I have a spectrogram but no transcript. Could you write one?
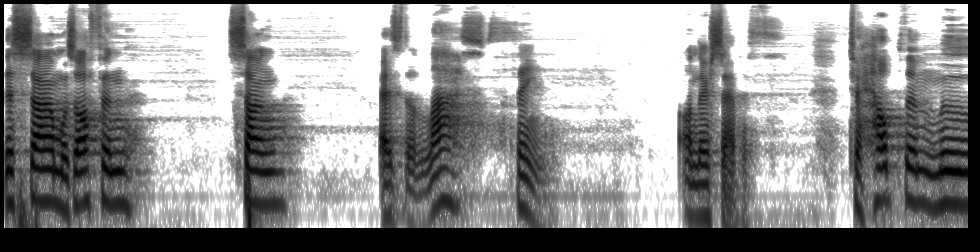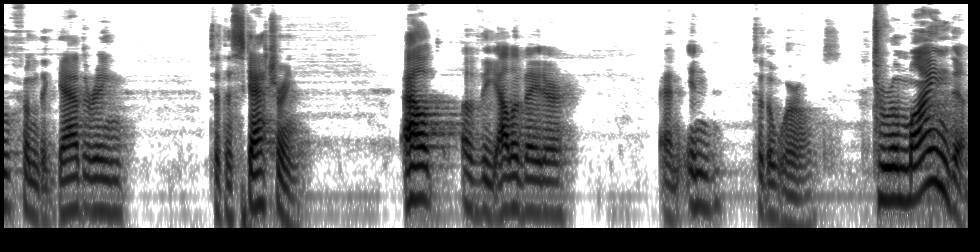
This psalm was often sung as the last thing on their Sabbath to help them move from the gathering to the scattering, out of the elevator and into the world, to remind them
